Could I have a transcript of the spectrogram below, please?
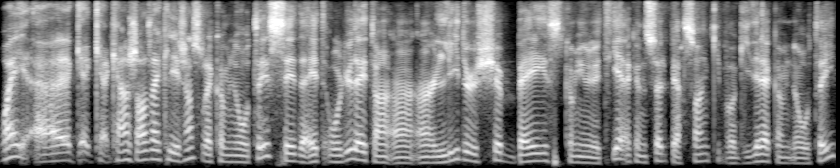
Oui, euh, quand je avec les gens sur la communauté, c'est d'être, au lieu d'être un, leadership-based community avec une seule personne qui va guider la communauté,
